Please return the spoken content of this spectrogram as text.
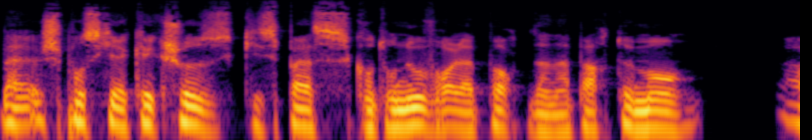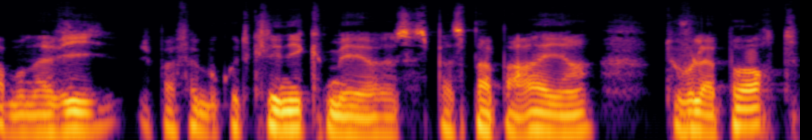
ben, je pense qu'il y a quelque chose qui se passe quand on ouvre la porte d'un appartement. À mon avis, j'ai pas fait beaucoup de cliniques, mais euh, ça se passe pas pareil. Hein. Tu ouvres la porte,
